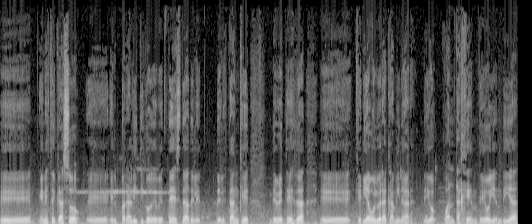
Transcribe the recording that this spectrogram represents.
eh, en este caso, el paralítico de Bethesda, del, del estanque de Bethesda, quería volver a caminar. Digo, ¿cuánta gente hoy en día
